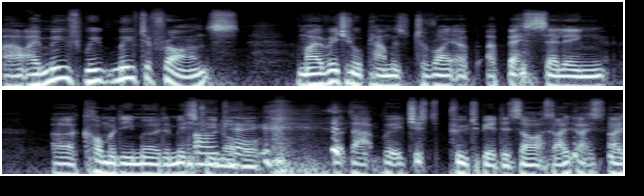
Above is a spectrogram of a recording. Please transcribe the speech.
uh, I moved. We moved to France. My original plan was to write a, a best-selling uh, comedy murder mystery Okay. novel, but that but it just proved to be a disaster. I I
